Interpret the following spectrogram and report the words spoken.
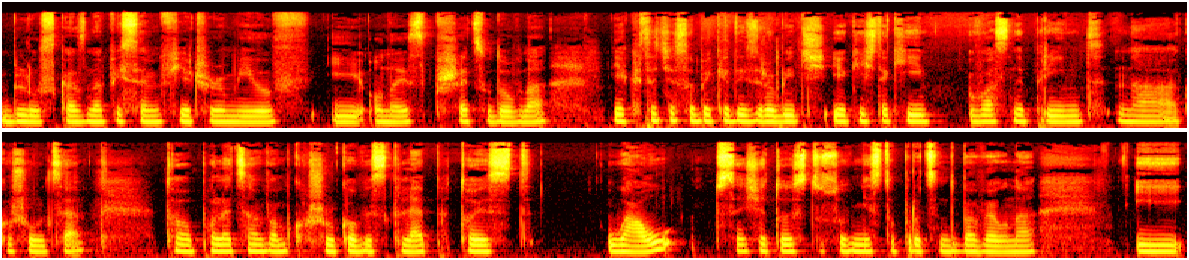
bluzka z napisem Future MILF i ona jest przecudowna. Jak chcecie sobie kiedyś zrobić jakiś taki własny print na koszulce, to polecam Wam koszulkowy sklep. To jest wow, w sensie to jest dosłownie 100% bawełna i,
